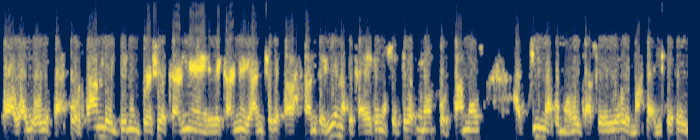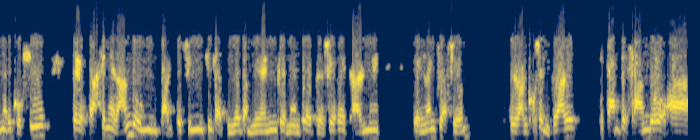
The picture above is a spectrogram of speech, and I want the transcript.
Paraguay hoy está exportando y tiene un precio de carne de carne gancho que está bastante bien, a pesar de que nosotros no exportamos a China, como es el caso de los demás países del Mercosur, pero está generando un impacto significativo también el incremento de precios de carne en la inflación. El Banco Central está empezando a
